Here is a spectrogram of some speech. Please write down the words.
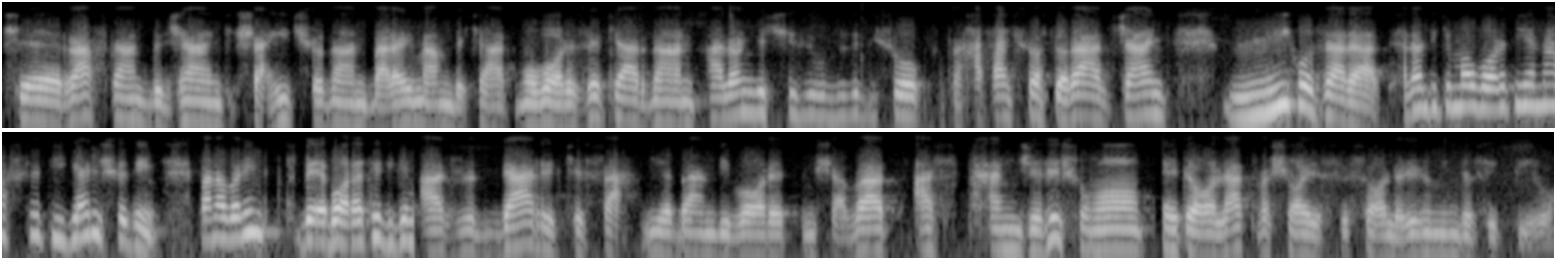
که رفتند به جنگ شهید شدند برای مملکت مبارزه کردند. الان یه چیزی حدود 27 سال داره از جنگ میگذرد. الان دیگه ما وارد یه نسل دیگری شدیم. بنابراین به عبارت دیگه از در که سهمیه بندی وارد می شود از پنجره شما عدالت و شایسته سالاری رو میندازید بیرون.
